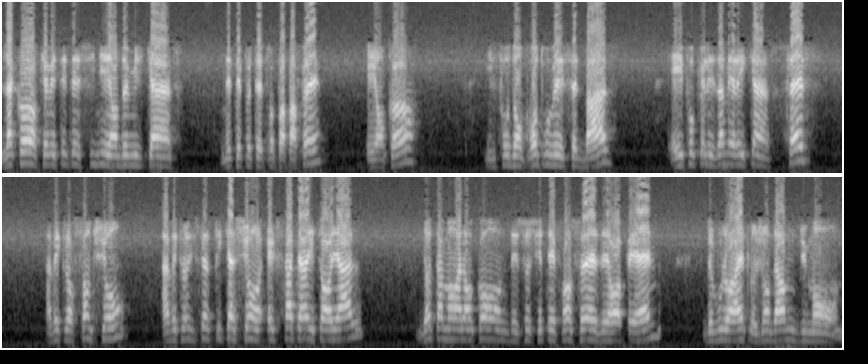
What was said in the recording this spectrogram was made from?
L'accord qui avait été signé en 2015 n'était peut-être pas parfait, et encore, il faut donc retrouver cette base, et il faut que les Américains cessent avec leurs sanctions, avec leurs explications extraterritoriales, notamment à l'encontre des sociétés françaises et européennes, de vouloir être le gendarme du monde.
